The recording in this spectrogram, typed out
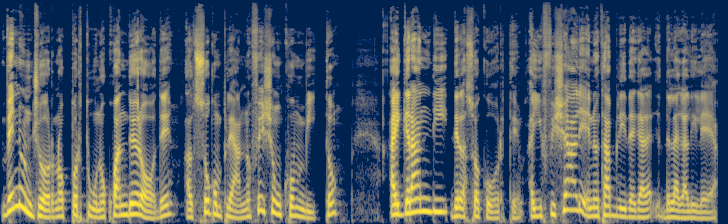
Venne un giorno opportuno quando Erode, al suo compleanno, fece un convitto ai grandi della sua corte, agli ufficiali e ai notabili de- della Galilea.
